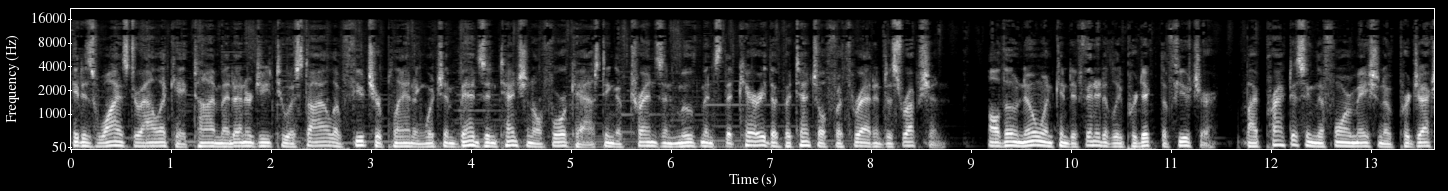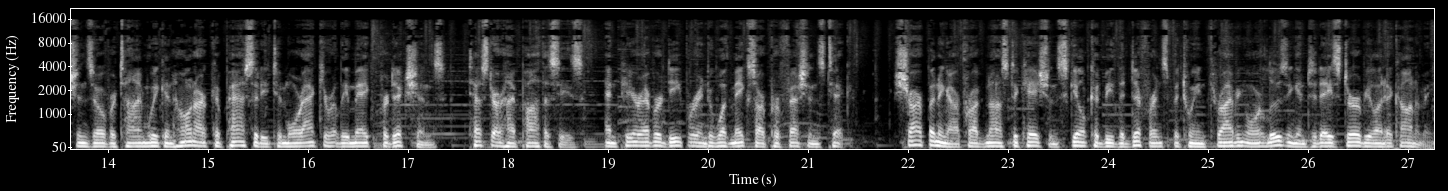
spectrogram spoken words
it is wise to allocate time and energy to a style of future planning which embeds intentional forecasting of trends and movements that carry the potential for threat and disruption. Although no one can definitively predict the future, by practicing the formation of projections over time we can hone our capacity to more accurately make predictions, test our hypotheses, and peer ever deeper into what makes our professions tick. Sharpening our prognostication skill could be the difference between thriving or losing in today's turbulent economy.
